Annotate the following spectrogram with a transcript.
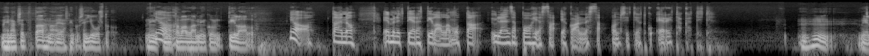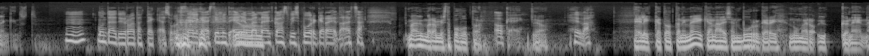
Meinaatko, että tahna ajaisi niin se juusto niin Joo. kuin, tavallaan niin kuin tilalla? Joo, tai no, en mä nyt tiedä tilalla, mutta yleensä pohjassa ja kannessa on sitten jotkut eri tökötit. Mhm. Mielenkiintoista. Hmm, mun täytyy ruveta tekemään sulle selkeästi nyt enemmän näitä kasvisburgereita, että sä, Mä ymmärrän, mistä puhutaan. okei, okay, Joo. hyvä. Eli totta, niin meikäläisen burgeri numero ykkönen.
